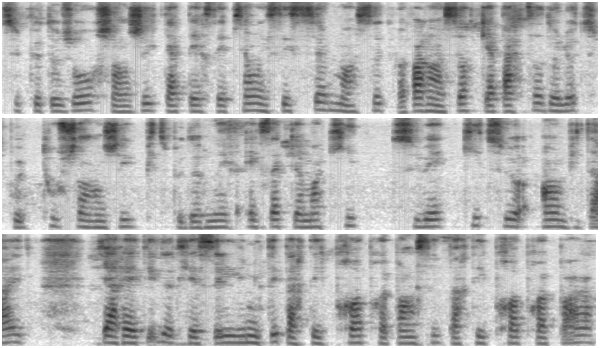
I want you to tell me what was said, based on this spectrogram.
tu peux toujours changer ta perception et c'est seulement ça qui va faire en sorte qu'à partir de là, tu peux tout changer puis tu peux devenir exactement qui tu es, qui tu as envie d'être, puis arrêter de te laisser limiter par tes propres pensées, par tes propres peurs.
